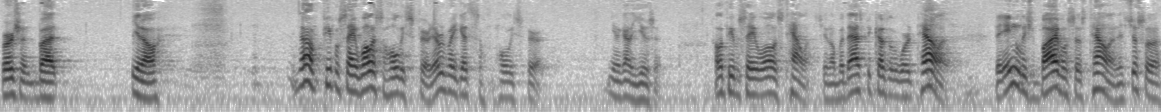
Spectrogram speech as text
version, but, you know, now people say, well, it's the Holy Spirit. Everybody gets the Holy Spirit. You know, got to use it. Other people say, well, it's talents, you know, but that's because of the word talent. The English Bible says talent. It's just a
